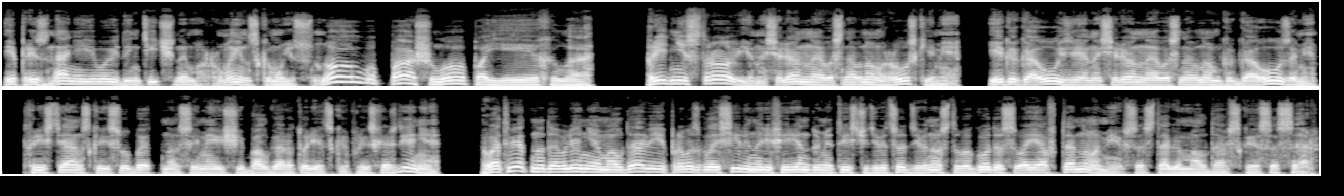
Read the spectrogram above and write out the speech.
и признания его идентичным румынскому. И снова пошло-поехало. Приднестровье, населенное в основном русскими, и Гагаузия, населенная в основном гагаузами, христианской субэтнос, имеющей болгаро-турецкое происхождение, в ответ на давление Молдавии провозгласили на референдуме 1990 года свои автономии в составе Молдавской ССР.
